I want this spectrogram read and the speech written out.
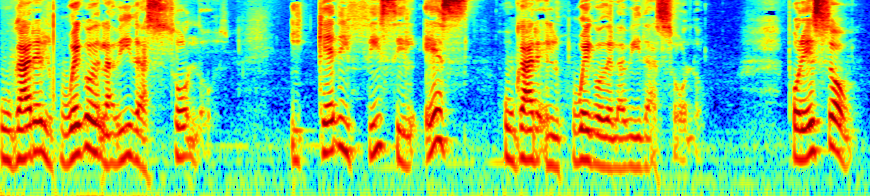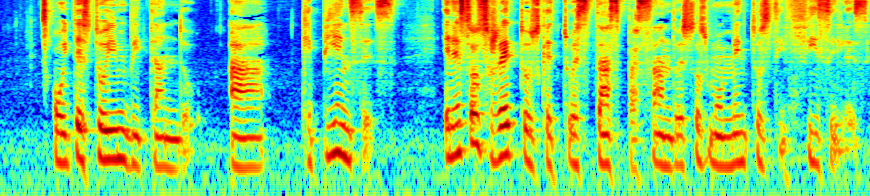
jugar el juego de la vida solos. Y qué difícil es jugar el juego de la vida solo. Por eso hoy te estoy invitando a que pienses en esos retos que tú estás pasando, esos momentos difíciles,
